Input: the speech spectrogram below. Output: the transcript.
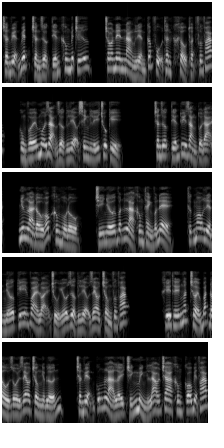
Trần Viện biết Trần Dược Tiến không biết chữ, cho nên nàng liền cấp phụ thân khẩu thuật phương pháp, cùng với mỗi dạng dược liệu sinh lý chu kỳ. Trần Dược Tiến tuy rằng tuổi đại, nhưng là đầu óc không hồ đồ, trí nhớ vẫn là không thành vấn đề, thực mau liền nhớ kỹ vài loại chủ yếu dược liệu gieo trồng phương pháp. Khi thế ngất trời bắt đầu rồi gieo trồng nghiệp lớn, Trần Viện cũng là lấy chính mình lao cha không có biện pháp,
